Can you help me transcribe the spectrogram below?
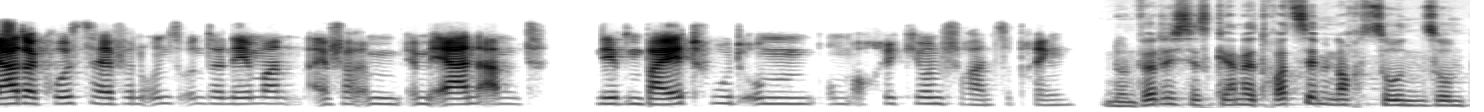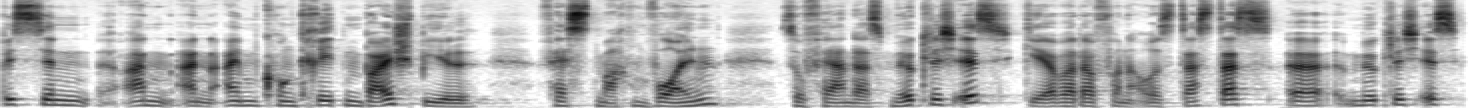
ja der Großteil von uns Unternehmern einfach im, im Ehrenamt nebenbei tut, um, um auch Regionen voranzubringen. Nun würde ich das gerne trotzdem noch so, so ein bisschen an, an einem konkreten Beispiel festmachen wollen, sofern das möglich ist. Ich gehe aber davon aus, dass das äh, möglich ist.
